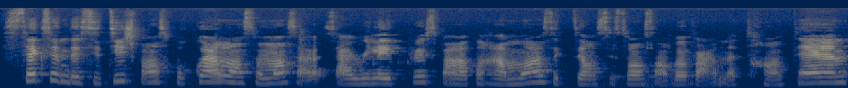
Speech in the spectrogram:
Sex and the City, je pense pourquoi en ce moment ça, ça relate plus par rapport à moi, c'est que on, on s'en va vers notre trentaine.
